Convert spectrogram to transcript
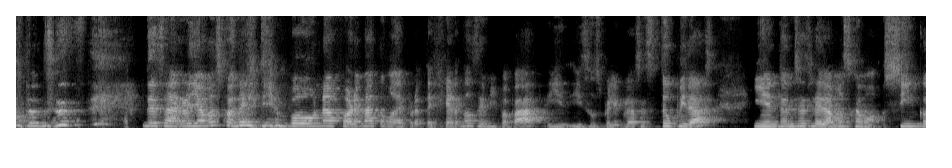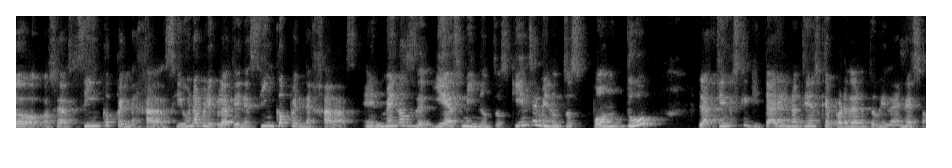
entonces desarrollamos con el tiempo una forma como de protegernos de mi papá y, y sus películas estúpidas y entonces le damos como cinco, o sea, cinco pendejadas. Si una película tiene cinco pendejadas en menos de 10 minutos, 15 minutos, pon tú, la tienes que quitar y no tienes que perder tu vida en eso.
